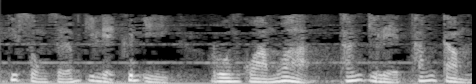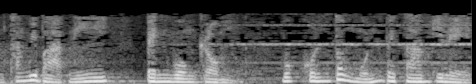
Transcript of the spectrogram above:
ตุที่ส่งเสริมกิเลสขึ้นอีก รวมความว่าทั้งกิเลสทั้งกรรม ทั้งวิบากนี้ เป็นวงกลม บุคคลต้องหมุนไปตามกิเลส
